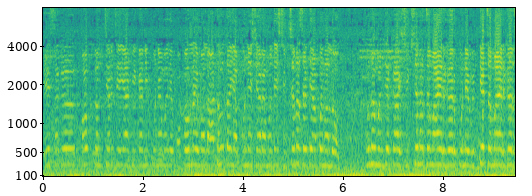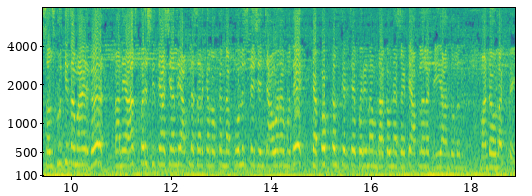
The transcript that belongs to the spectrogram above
हे सगळं पॉप कल्चर जे या ठिकाणी पुण्यामध्ये पकवलंय मला आठवतं या पुणे शहरामध्ये शिक्षणासाठी आपण आलो पुणे म्हणजे काय शिक्षणाचं माहेरघर पुणे विद्येचं माहेरघर संस्कृतीचं माहेरघर आणि आज परिस्थिती अशी आली आपल्यासारख्या लोकांना पोलीस स्टेशनच्या आवारामध्ये त्या पॉप कल्चरचे परिणाम दाखवण्यासाठी आपल्याला हे आंदोलन मांडावं लागतंय.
